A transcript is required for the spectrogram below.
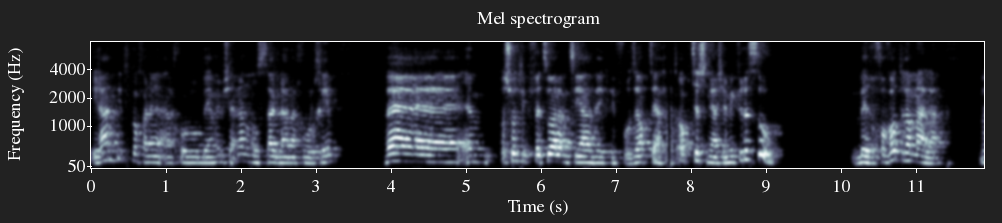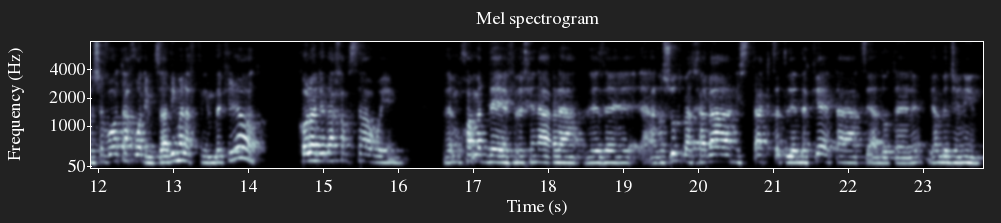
איראן תתקוף, אנחנו בימים שאין לנו מושג לאן אנחנו הולכים, והם פשוט יקפצו על המציאה ויתקפו, זו אופציה אחת. אופציה שנייה שהם יקרסו. ברחובות רמאללה, בשבועות האחרונים צועדים אלפים בקריאות, כל הגדה חמסאווים, ומוחמד דף וכן הלאה, והרשות בהתחלה ניסתה קצת לדכא את הצעדות האלה, גם בג'נין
